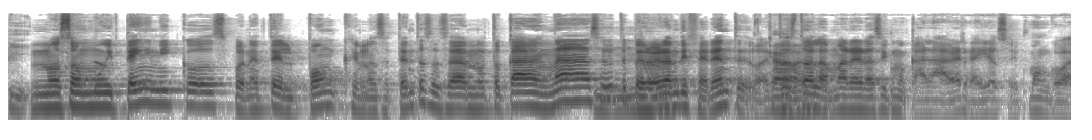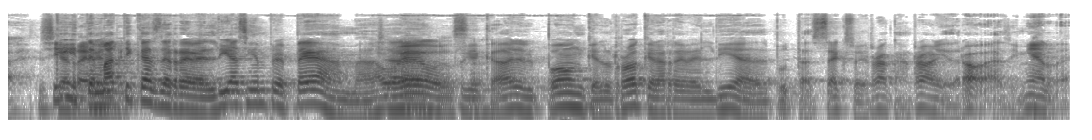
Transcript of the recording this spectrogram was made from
Y- no son muy técnicos. Ponete el punk en los 70s, o sea, no tocaban nada, pero eran diferentes, ¿va? Entonces toda la mara era así como a la verga, yo soy punk, ¿va? Sí, Qué y rebelde". temáticas de rebeldía siempre pegan, ¿va? O sea, huevos, porque cabal el punk, el rock era rebeldía, de puta sexo y rock and roll y drogas y mierda.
